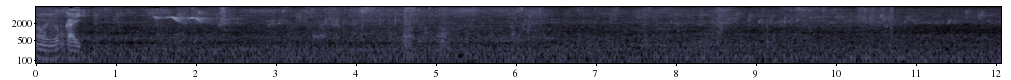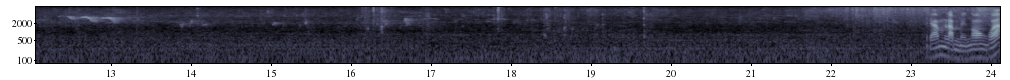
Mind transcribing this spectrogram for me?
Rồi gốc cây đám lâm này ngon quá.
